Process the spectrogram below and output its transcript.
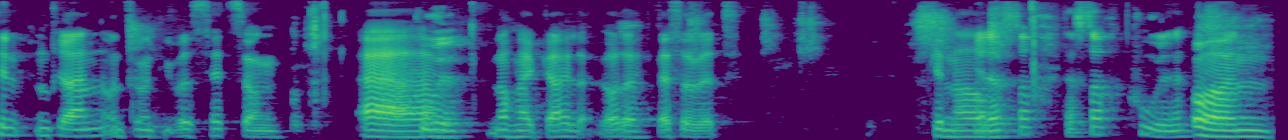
hinten dran und so die Übersetzung äh, cool. nochmal geil oder besser wird. Genau. Ja, das ist doch, das ist doch cool. Und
